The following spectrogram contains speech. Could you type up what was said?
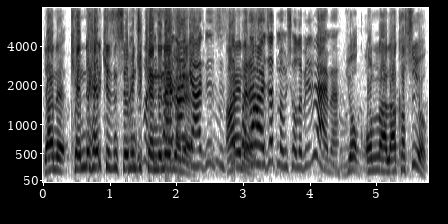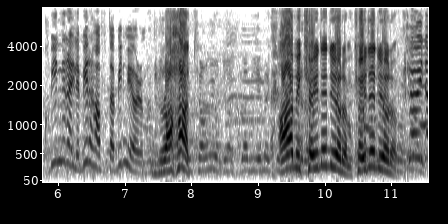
Yani kendi herkesin sevinci kendine dışarıdan göre. geldiniz siz de Aynen. para harcatmamış olabilirler mi? Yok onunla alakası yok. 1000 lirayla bir hafta bilmiyorum. Rahat. Abi köyde diyorum. Köyde diyorum. Köyde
